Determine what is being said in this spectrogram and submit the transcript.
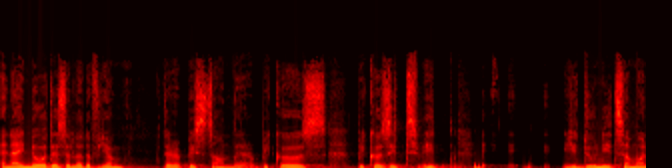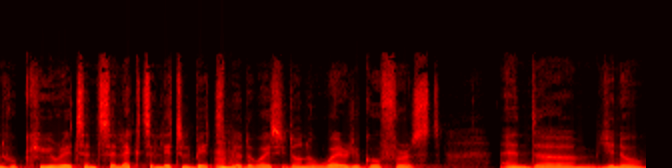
and I know there's a lot of young therapists on there because because it it, you do need someone who curates and selects a little bit mm-hmm. otherwise you don't know where you go first and um, you know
